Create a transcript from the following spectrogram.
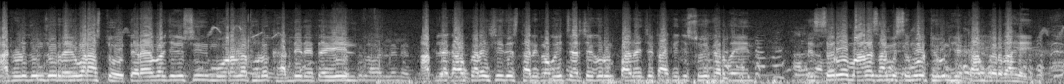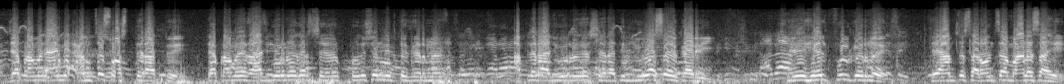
आठवड्यातून जो रविवार असतो त्या रविवारच्या दिवशी मोरांना थोडं खाद्य देता येईल. आपल्या गावकऱ्यांशी ते स्थानिक लोकांची चर्चा करून पाण्याच्या टाक्याची सोय करता येईल. हे सर्व मानस आम्ही समोर ठेवून हे काम करत आहे. ज्याप्रमाणे आम्ही आमचं स्वास्थ्य राखतोय त्याप्रमाणे राजगुरुनगर शहर प्रदूषण मुक्त करणं आपल्या राजगुरुनगर शहरातील युवा सहकारी हे हेल्पफुल करणं हे आमचं सर्वांचा मानस आहे.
